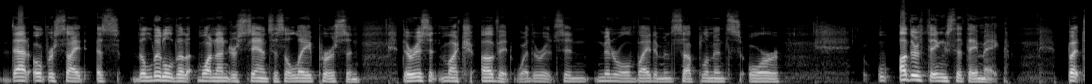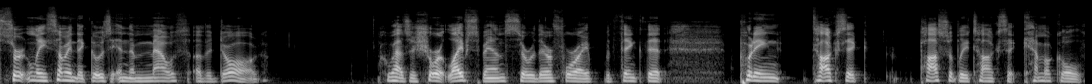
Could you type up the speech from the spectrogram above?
that oversight, as the little that one understands as a layperson, there isn't much of it, whether it's in mineral vitamin supplements or other things that they make. But certainly something that goes in the mouth of a dog who has a short lifespan. So, therefore, I would think that putting toxic, possibly toxic chemical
